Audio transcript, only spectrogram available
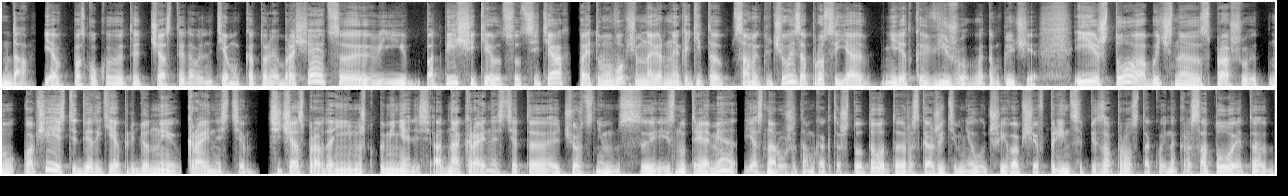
Да, я, поскольку это частая довольно тема, к которой обращаются и подписчики вот в соцсетях, поэтому, в общем, наверное, какие-то самые ключевые запросы я нередко вижу в этом ключе. И что обычно спрашивают? Ну, вообще есть две такие определенные крайности. Сейчас, правда, они немножко поменялись. Одна крайность — это черт с ним, с изнутрями. Я снаружи там как-то что-то, вот расскажите мне лучше. И вообще, в принципе, запрос такой на красоту — это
